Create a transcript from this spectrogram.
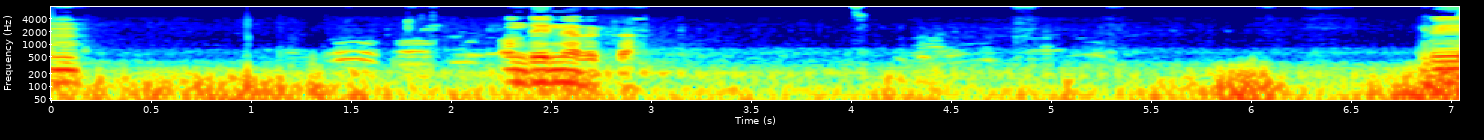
হুম অন্ধের না একটা রে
